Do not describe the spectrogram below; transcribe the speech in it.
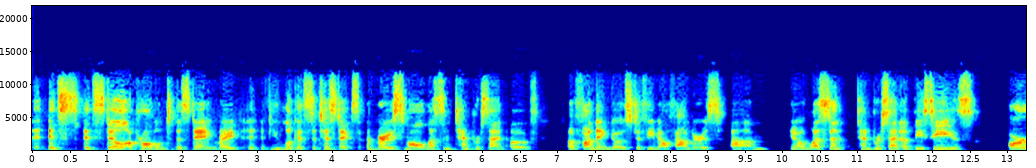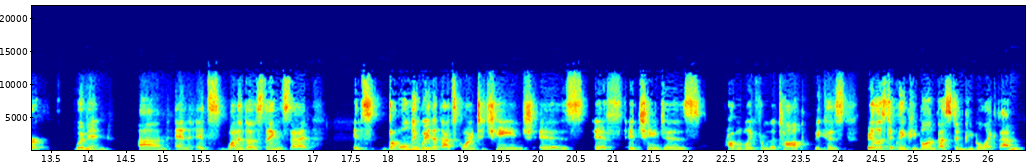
it's it's still a problem to this day right? If you look at statistics a very small less than 10% of of funding goes to female founders. Um, you know less than 10% of vcs are women. Um, and it's one of those things that it's the only way that that's going to change is if it changes probably from the top because realistically people invest in people like them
